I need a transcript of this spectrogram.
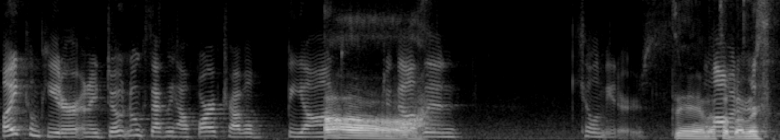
bike computer, and I don't know exactly how far I've traveled beyond Oh. 2,000 kilometers. Damn, that's a bummer. Kilometers.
